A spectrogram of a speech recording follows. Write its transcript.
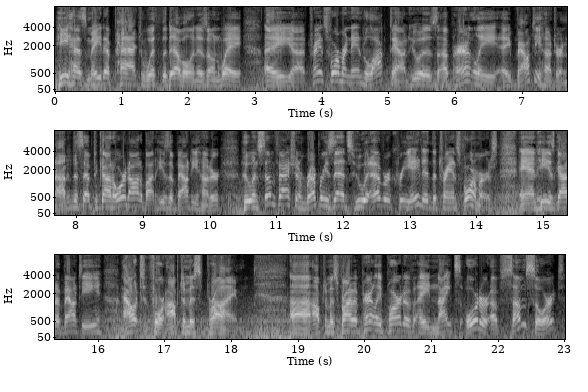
he has made a pact with the devil in his own way. A uh, Transformer named Lockdown, who is apparently a bounty hunter, not a Decepticon or an Autobot, he's a bounty hunter who, in some fashion, represents whoever created the Transformers. And he's got a bounty out for Optimus Prime. Uh, Optimus Prime apparently part of a Knight's Order of some sort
